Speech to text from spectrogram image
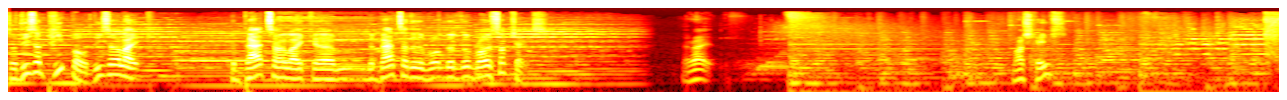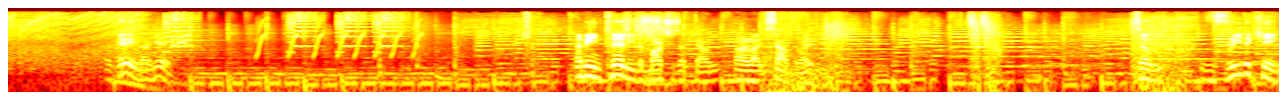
So these are people. These are like the bats are like um, the bats are the, the, the royal subjects. All right. Marsh caves. Okay, not here. I mean, clearly the marshes are down are like south, right? So free the king.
